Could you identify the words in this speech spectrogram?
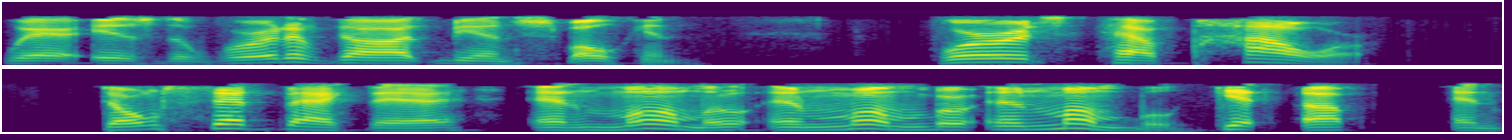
where is the word of God being spoken. Words have power. Don't sit back there and mumble and mumble and mumble. Get up and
